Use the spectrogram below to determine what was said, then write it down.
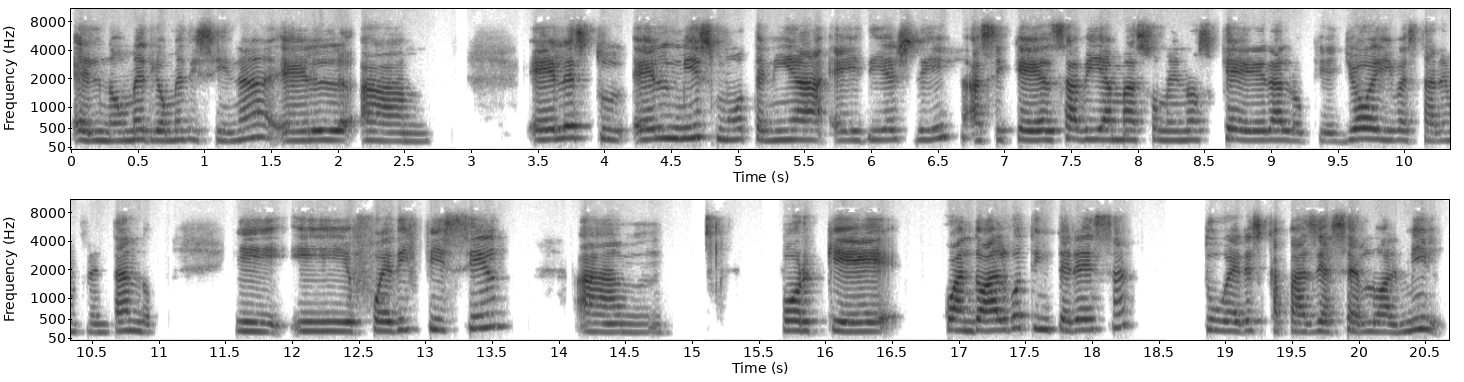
Él no me dio medicina. Él él, mismo tenía ADHD, así que él sabía más o menos qué era lo que yo iba a estar enfrentando. Y, fue difícil porque cuando algo te interesa, tú eres capaz de hacerlo al mil,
